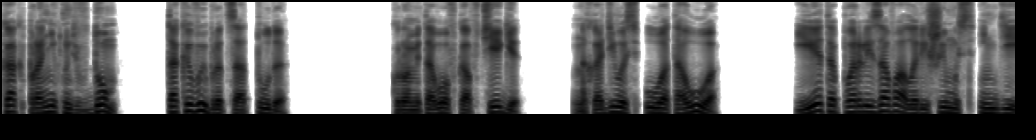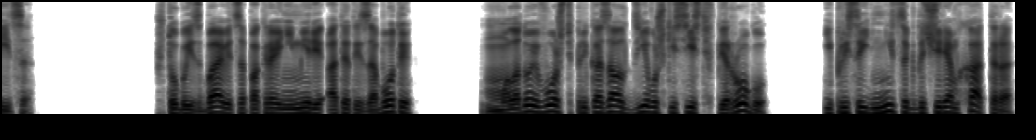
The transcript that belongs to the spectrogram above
как проникнуть в дом, так и выбраться оттуда. Кроме того, в ковчеге находилась Уатауа, и это парализовало решимость индейца. Чтобы избавиться, по крайней мере, от этой заботы, молодой вождь приказал девушке сесть в пирогу и присоединиться к дочерям Хаттера,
